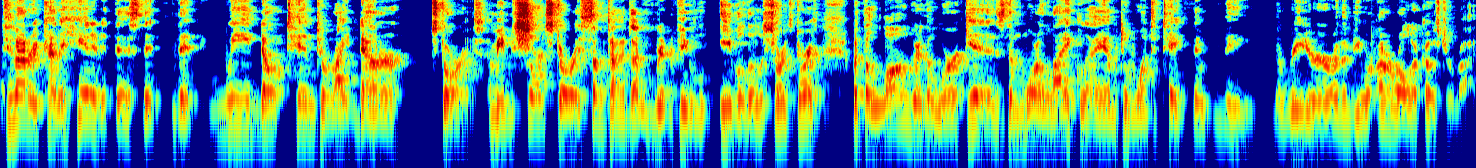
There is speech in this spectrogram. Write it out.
Tananarive kind of hinted at this that that we don't tend to write downer stories. I mean, short stories sometimes. I've written a few evil little short stories, but the longer the work is, the more likely I am to want to take the, the, the reader or the viewer on a roller coaster ride.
